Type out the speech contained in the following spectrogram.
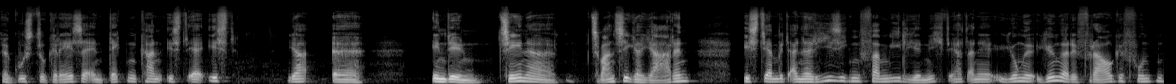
äh, Gusto Gräser entdecken kann, ist, er ist ja äh, in den 10er, 20er Jahren ist er mit einer riesigen Familie, nicht? Er hat eine junge, jüngere Frau gefunden,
